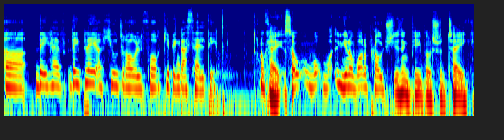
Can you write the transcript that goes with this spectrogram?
uh, they have they play a huge role for keeping us healthy. Okay, so you know what approach do you think people should take?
